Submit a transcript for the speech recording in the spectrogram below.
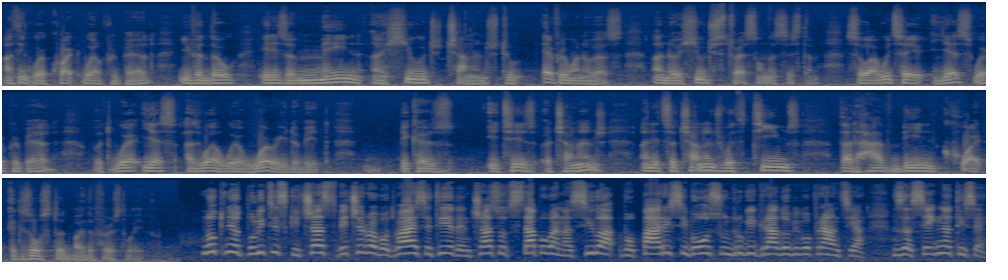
I think we're quite well prepared, even though it is a main, a huge challenge to every one of us and a huge stress on the system. So I would say, yes, we're prepared, but we're, yes, as well, we're worried a bit because it is a challenge, and it's a challenge with teams that have been quite exhausted by the first wave. Нокниот полициски час вечерва во 21 часот стапува на сила во Париз и во 8 други градови во Франција. Засегнати се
